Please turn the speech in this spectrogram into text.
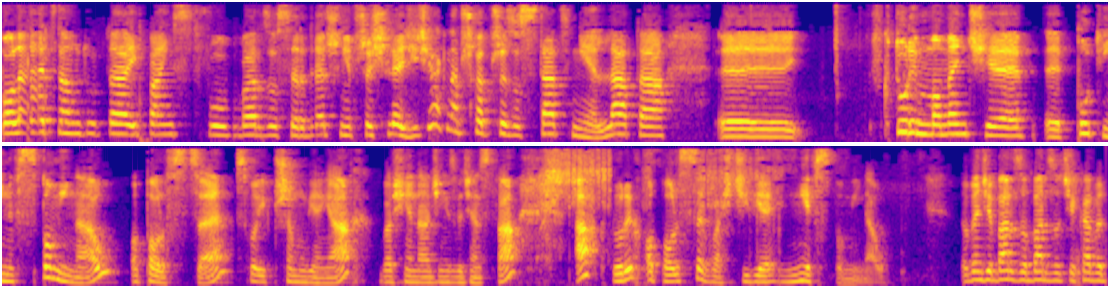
Polecam tutaj Państwu bardzo serdecznie prześledzić, jak na przykład przez ostatnie lata w którym momencie y, Putin wspominał o Polsce w swoich przemówieniach, właśnie na Dzień Zwycięstwa, a w których o Polsce właściwie nie wspominał. To będzie bardzo, bardzo ciekawe,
